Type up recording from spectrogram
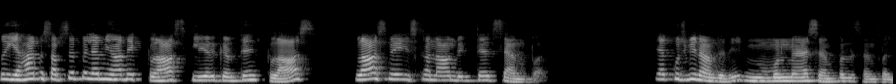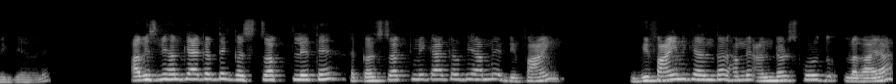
तो यहाँ पे सबसे पहले हम यहाँ पे क्लास क्लियर करते हैं क्लास क्लास में इसका नाम लिखते हैं सैंपल या कुछ भी नाम दे दिए, मन में आया सैंपल सैंपल लिख दिया मैंने। अब इसमें हम क्या करते हैं? कंस्ट्रक्ट लेते हैं। तो कंस्ट्रक्ट में क्या कर दिया हमने? डिफाइन डिफाइन के अंदर हमने अंडरस्कोर लगाया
